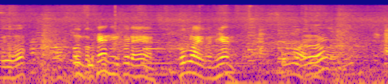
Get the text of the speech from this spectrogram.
เออต้นบักแค่นี้ก็ได้พกลอยมันเทียนผมหน่อยเออใคร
